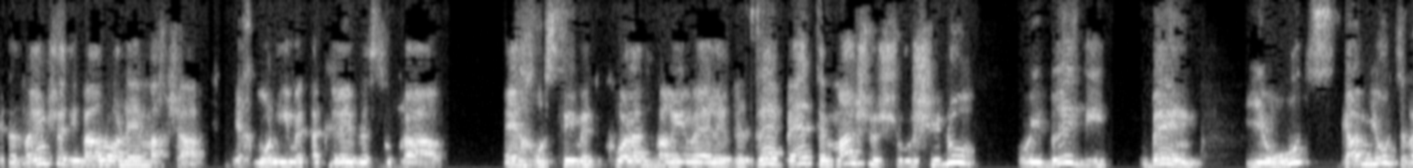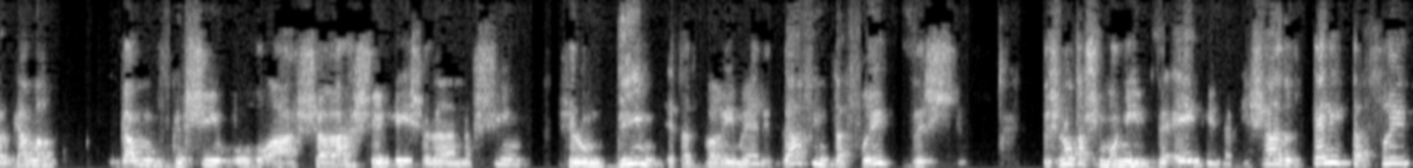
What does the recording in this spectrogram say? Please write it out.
את הדברים שדיברנו עליהם עכשיו, איך מונעים את הקרב לסוכר, איך עושים את כל הדברים האלה, וזה בעצם משהו שהוא שילוב או היברידי בין ייעוץ, גם ייעוץ, אבל גם, גם מפגשים או העשרה שלי של האנשים שלומדים את הדברים האלה. דף עם תפריט זה, ש... זה שנות ה-80, זה 80, הגישה הזאת, תן לי תפריט,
